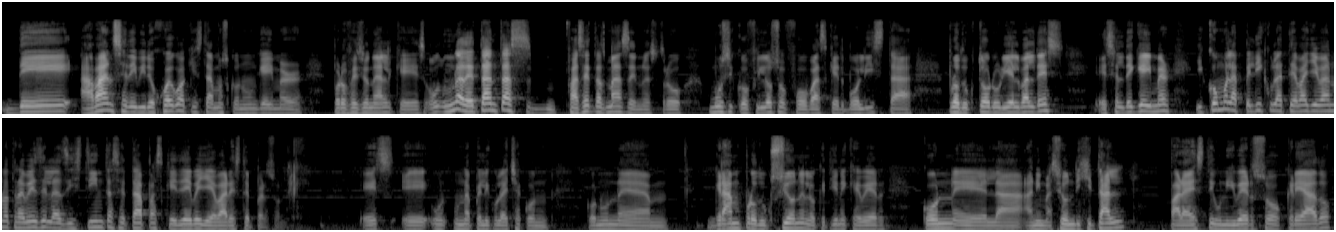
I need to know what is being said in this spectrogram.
de avance de videojuego. Aquí estamos con un gamer profesional que es una de tantas facetas más de nuestro músico, filósofo, basquetbolista, productor Uriel Valdés, es el de gamer, y cómo la película te va llevando a través de las distintas etapas que debe llevar este personaje. Es eh, una película hecha con, con una mm, gran producción en lo que tiene que ver con eh, la animación digital para este universo creado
